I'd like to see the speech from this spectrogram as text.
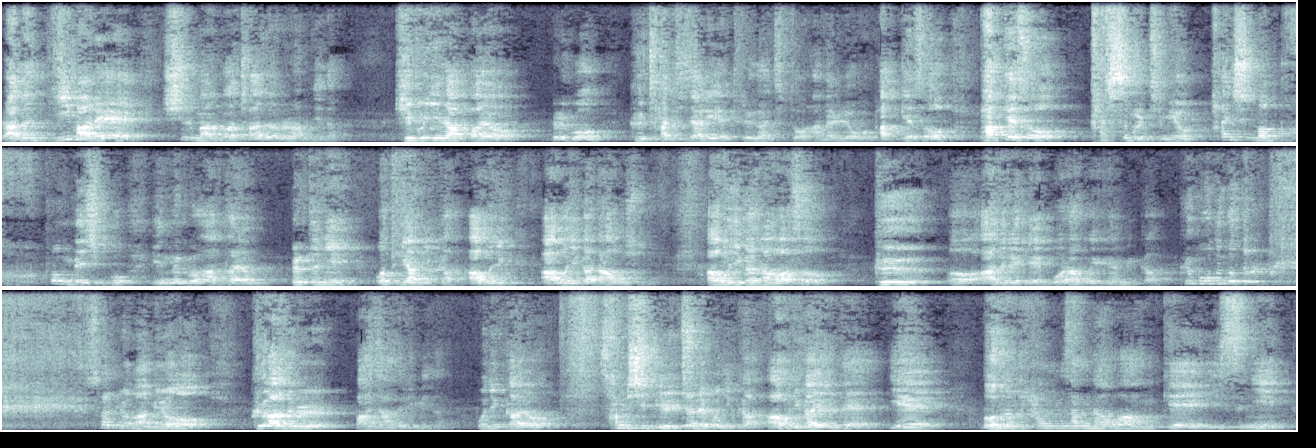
라는 이 말에 실망과 좌절을 합니다. 기분이 나빠요. 그리고 그 잔치 자리에 들어가지도 않으려고 밖에서 밖에서 가슴을 치며 한숨만 펑펑 내쉬고 있는 것 같아요. 그랬더니 어떻게 합니까? 아버지 아버지가 나오십니다. 아버지가 나와서 그 어, 아들에게 뭐라고 얘기합니까? 그 모든 것들을 다 설명하며 그 아들을 맞아들입니다. 보니까요 31절에 보니까 아버지가 이르되 예 너는 항상 나와 함께 있으니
